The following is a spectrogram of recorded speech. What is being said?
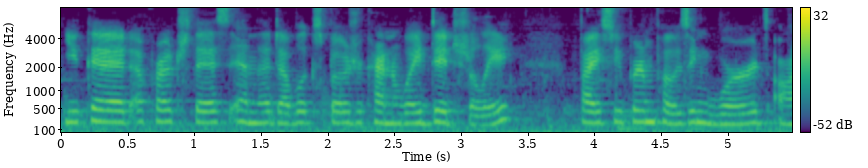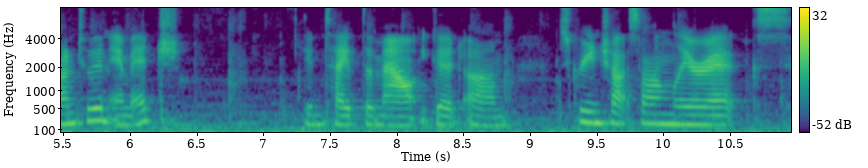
You could approach this in the double exposure kind of way digitally by superimposing words onto an image. You can type them out. You could um, screenshot song lyrics.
